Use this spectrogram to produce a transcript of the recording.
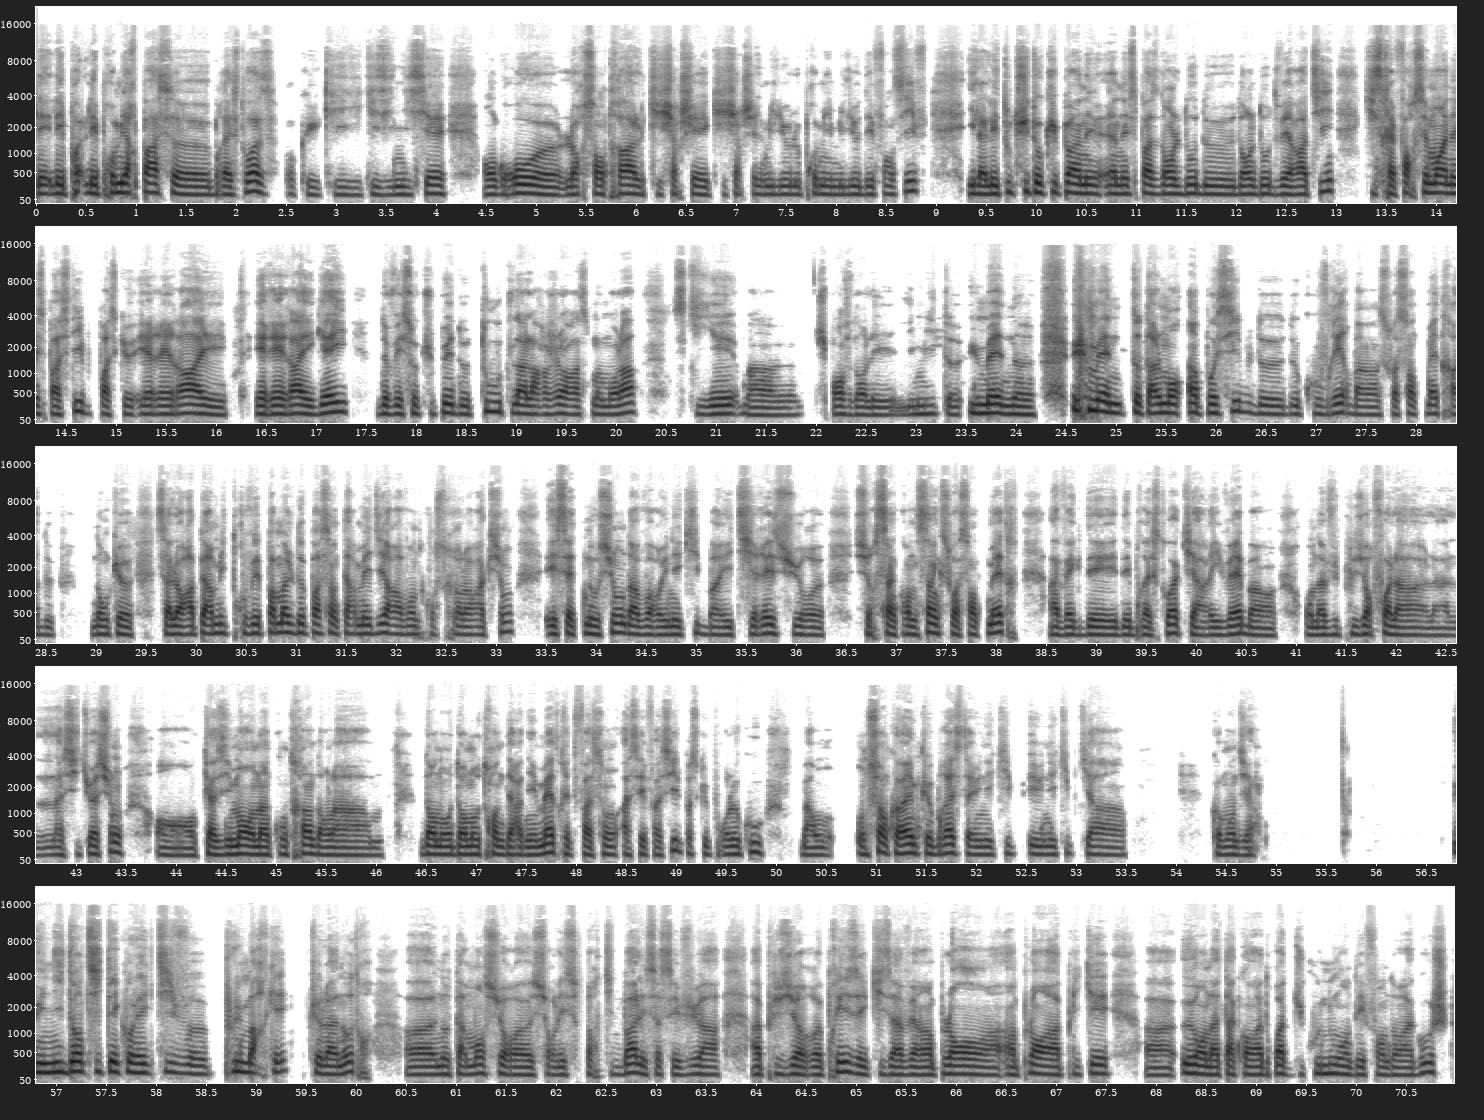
les, les, les, premières passes euh, brestoises qui, qui, initiaient en gros euh, leur centrale qui cherchait qui cherchait le milieu le premier milieu défensif il allait tout de suite occuper un, un, espace dans le dos de dans le dos de Verratti qui serait forcément un espace libre parce que Herrera et Herrera et Gay devaient s'occuper de toute la largeur à ce moment-là ce qui est ben je pense dans les limites humaines humaines totalement impossible de, de couvrir ben 60 mètres à deux donc ça leur a permis de trouver pas mal de passes intermédiaires avant de construire leur action. Et cette notion d'avoir une équipe bah, étirée sur sur 55-60 mètres avec des, des Brestois qui arrivaient, ben on a vu plusieurs fois la, la, situation en quasiment en un contre un dans la dans nos dans nos 30 derniers mètres et de façon assez facile parce que pour le coup, bah, on, on sent quand même que Brest a une équipe et une équipe qui a comment dire une identité collective plus marquée que la nôtre, euh, notamment sur euh, sur les sorties de balles et ça s'est vu à, à plusieurs reprises et qu'ils avaient un plan un plan à appliquer euh, eux en attaquant à droite, du coup nous en défendant à gauche,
